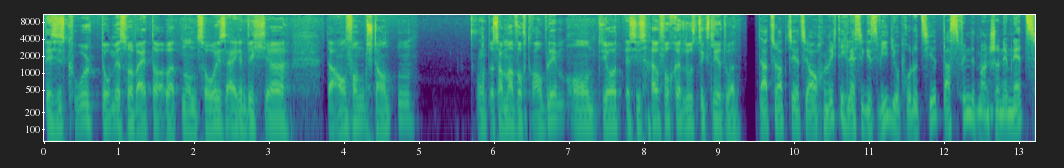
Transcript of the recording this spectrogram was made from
das ist cool, da müssen wir weiterarbeiten. Und so ist eigentlich äh, der Anfang entstanden. Und da sind wir einfach dran geblieben und ja, es ist einfach ein lustiges Lied geworden. Dazu habt ihr jetzt ja auch ein richtig lässiges Video produziert, das findet man schon im Netz.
